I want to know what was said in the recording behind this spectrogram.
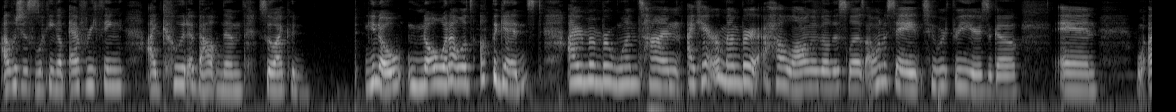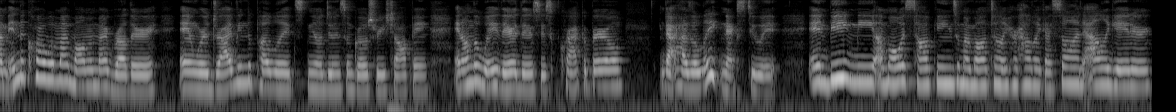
I was just looking up everything I could about them so I could you know, know what I was up against. I remember one time, I can't remember how long ago this was. I want to say 2 or 3 years ago. And I'm in the car with my mom and my brother, and we're driving to Publix, you know, doing some grocery shopping. And on the way there, there's this Cracker Barrel that has a lake next to it. And being me, I'm always talking to my mom, telling her how like I saw an alligator,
